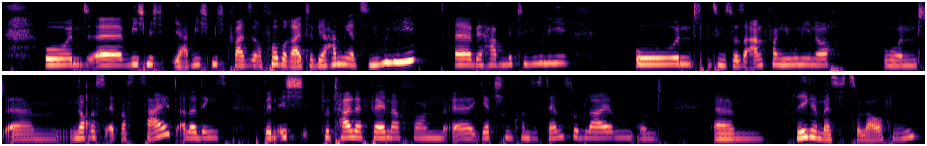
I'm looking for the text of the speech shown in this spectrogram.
und äh, wie ich mich, ja, wie ich mich quasi darauf vorbereite. Wir haben jetzt Juli, äh, wir haben Mitte Juli und beziehungsweise Anfang Juni noch. Und ähm, noch ist etwas Zeit. Allerdings bin ich total der Fan davon, äh, jetzt schon konsistent zu bleiben und ähm, regelmäßig zu laufen,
